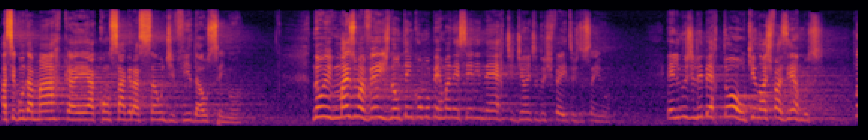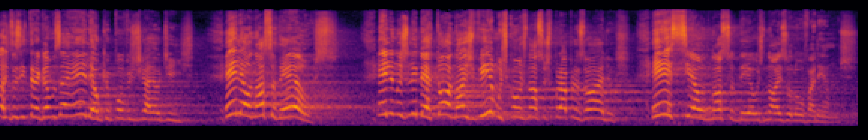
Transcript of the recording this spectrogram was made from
A segunda marca é a consagração de vida ao Senhor. Não, mais uma vez, não tem como permanecer inerte diante dos feitos do Senhor. Ele nos libertou, o que nós fazemos? Nós nos entregamos a Ele, é o que o povo de Israel diz. Ele é o nosso Deus. Ele nos libertou, nós vimos com os nossos próprios olhos. Esse é o nosso Deus, nós o louvaremos.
